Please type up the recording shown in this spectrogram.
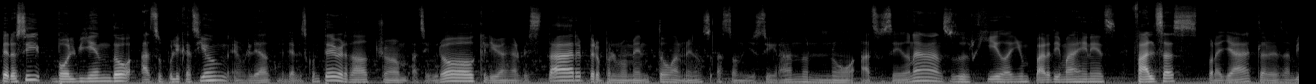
Pero sí, volviendo a su publicación, en realidad como ya les conté, ¿verdad? Trump aseguró que le iban a arrestar, pero por el momento, al menos hasta donde yo estoy grabando, no ha sucedido nada. Han surgido hay un par de imágenes falsas por allá, tal vez han visto,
